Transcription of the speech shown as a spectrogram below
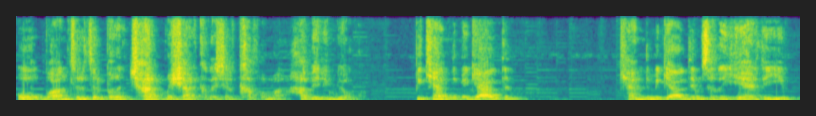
o vantilatör bana çarpmış arkadaşlar kafama. Haberim yok. Bir kendime geldim. Kendime geldiğim sırada yerdeyim.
